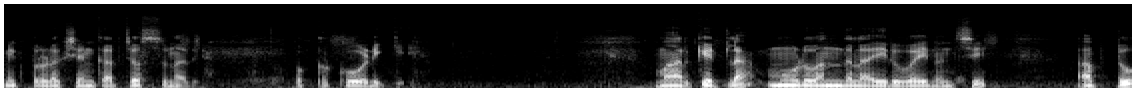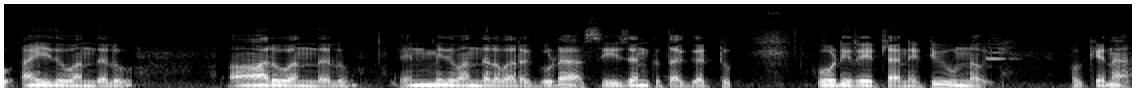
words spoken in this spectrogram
మీకు ప్రొడక్షన్ ఖర్చు వస్తున్నది ఒక్క కోడికి. మార్కెట్లో మూడు వందల ఇరవై నుంచి అప్ టు ఐదు వందలు ఆరు వందలు ఎనిమిది వందల వరకు కూడా సీజన్కు తగ్గట్టు కోడి రేట్లు అనేటివి ఉన్నవి. ఓకేనా?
